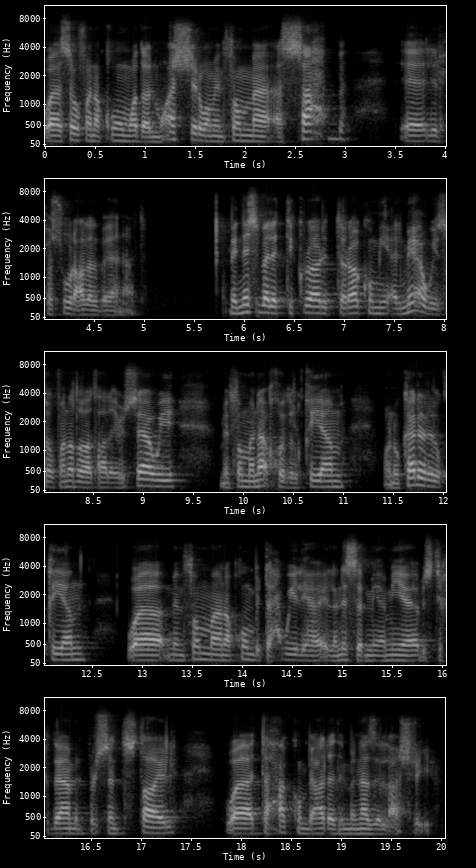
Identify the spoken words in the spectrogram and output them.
وسوف نقوم وضع المؤشر ومن ثم السحب آه، للحصول على البيانات. بالنسبة للتكرار التراكمي المئوي سوف نضغط على يساوي من ثم نأخذ القيم ونكرر القيم ومن ثم نقوم بتحويلها إلى نسب 100 باستخدام ال percent style والتحكم بعدد المنازل العشرية.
